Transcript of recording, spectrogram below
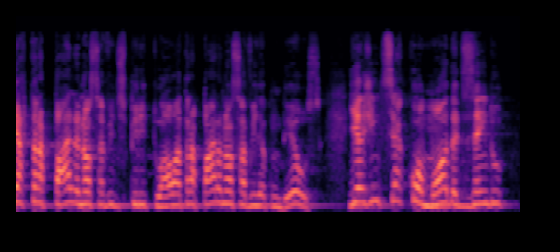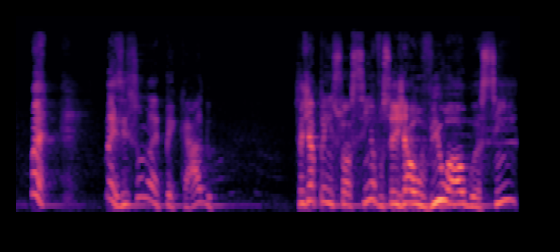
que atrapalha a nossa vida espiritual, atrapalha a nossa vida com Deus, e a gente se acomoda dizendo: mas isso não é pecado? Você já pensou assim? Ou você já ouviu algo assim?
